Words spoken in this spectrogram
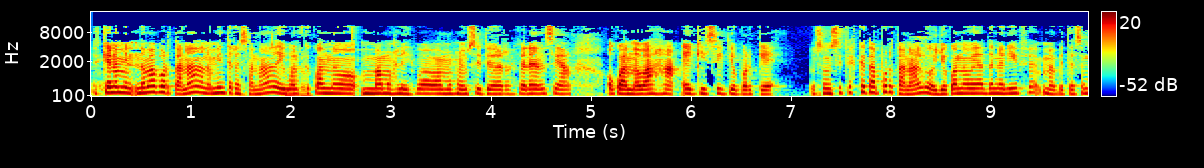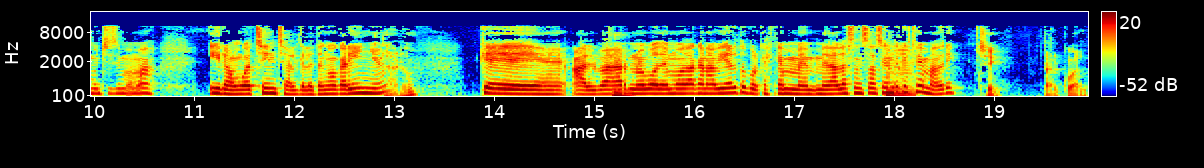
Es que no me, no me aporta nada, no me interesa nada. Igual que cuando vamos a Lisboa, vamos a un sitio de referencia o cuando vas a X sitio porque son sitios que te aportan algo. Yo cuando voy a Tenerife me apetece muchísimo más ir a un guachincha al que le tengo cariño Claro. que al bar nuevo de moda que han abierto porque es que me, me da la sensación de que estoy en Madrid. Sí, tal cual.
